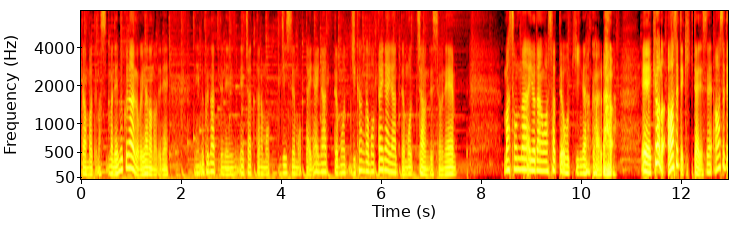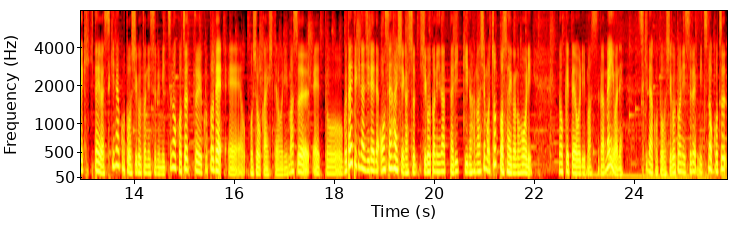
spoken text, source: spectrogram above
頑張ってます。まあ、眠くなるのが嫌なのでね、眠くなってね、寝ちゃったらもう人生もったいないなって思う、時間がもったいないなって思っちゃうんですよね。まあそんな余談はさておきながら えー、今日の合わせて聞きたいですね。合わせて聞きたいは好きなことを仕事にする3つのコツということで、えー、ご紹介しております。えっ、ー、と、具体的な事例で音声配信が仕事になったリッキーの話もちょっと最後の方に載っけておりますが、メインはね、好きなことを仕事にする3つのコツ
